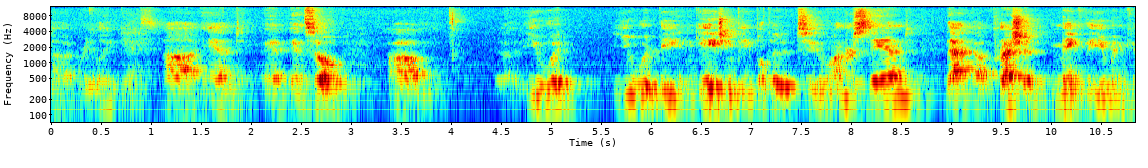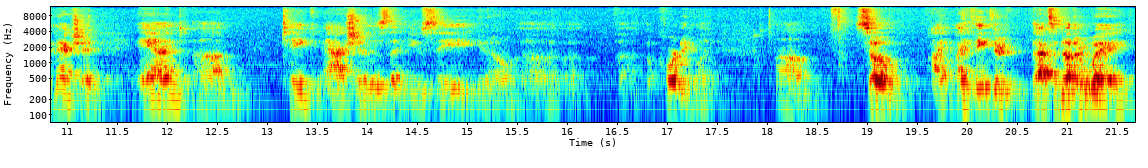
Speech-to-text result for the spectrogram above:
uh, really. Yes. Uh, and, and so um, you would, you would be engaging people to, to understand that oppression, make the human connection, and um, take actions that you see, you know, uh, uh, accordingly. Um, so I, I think there, that's another way,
